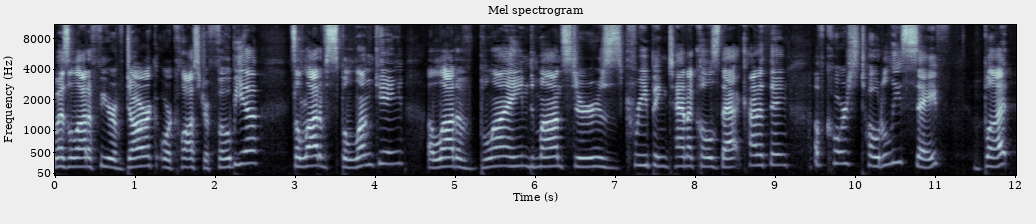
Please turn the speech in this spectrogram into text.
who has a lot of fear of dark or claustrophobia. It's a lot of spelunking, a lot of blind monsters, creeping tentacles, that kind of thing. Of course, totally safe, but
